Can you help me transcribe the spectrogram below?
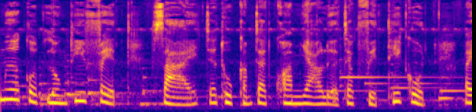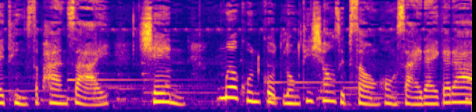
เมื่อกดลงที่เฟดสายจะถูกกำจัดความยาวเหลือจากเฟดที่กดไปถึงสะพานสาย เช่น เมื่อคุณกดลงที่ช่อง 12 ของสายใดก็ได้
